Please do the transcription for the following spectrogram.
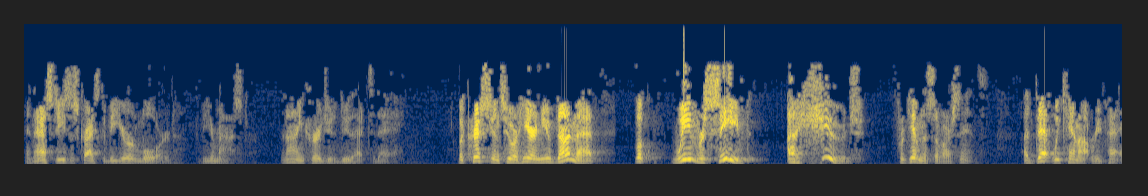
and asked Jesus Christ to be your Lord, to be your master, then I encourage you to do that today. But Christians who are here and you've done that, look, we've received a huge forgiveness of our sins, a debt we cannot repay.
